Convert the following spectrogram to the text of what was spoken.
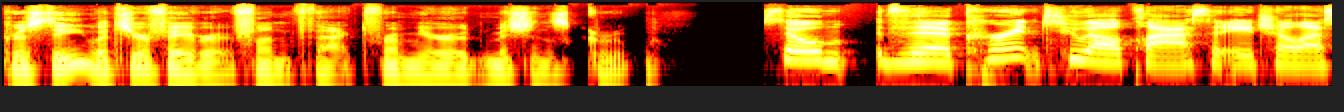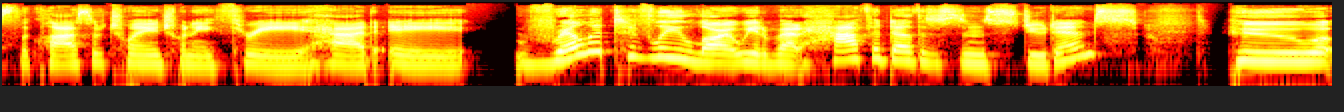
Kristi, what's your favorite fun fact from your admissions group? So, the current 2L class at HLS, the class of 2023, had a relatively large, we had about half a dozen students who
